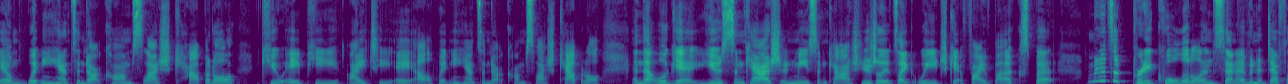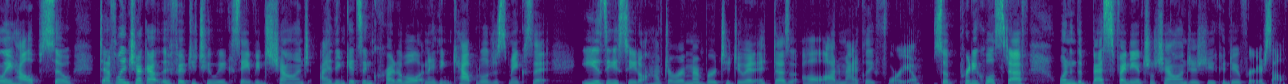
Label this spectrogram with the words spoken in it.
um, whitneyhansen.com slash qapital, Q A P I T A L, whitneyhansen.com slash qapital. And that will get you some cash and me some cash. Usually it's like we each get five bucks, but I mean, it's a pretty cool little incentive and it definitely helps. So definitely check out the 52 week savings challenge. I think it's incredible. And I think Qapital just makes it easy so you don't have to remember to do it. It does it all automatically for you. So pretty cool stuff. One of the best financial challenges you can do for yourself.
